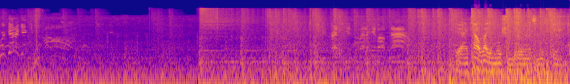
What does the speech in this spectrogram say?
We're gonna get Yeah, I kind of like the motion blurriness in this game.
